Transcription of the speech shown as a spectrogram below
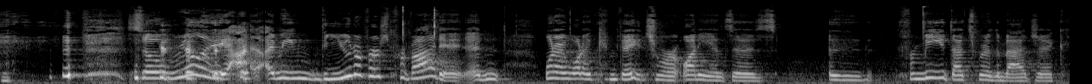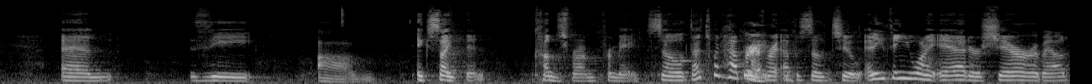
so really, I, I, mean, the universe provided, and what I want to convey to our audience is, uh, for me, that's where the magic and the um, excitement comes from for me. So that's what happened right. for episode two. Anything you want to add or share about?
